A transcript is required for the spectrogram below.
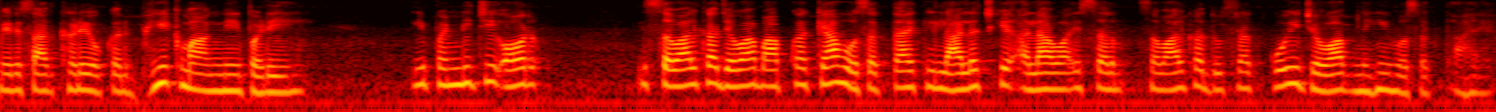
मेरे साथ खड़े होकर भीख मांगनी पड़ी। ये पंडित जी और इस सवाल का जवाब आपका क्या हो सकता है कि लालच के अलावा इस सवाल का दूसरा कोई जवाब नहीं हो सकता है?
